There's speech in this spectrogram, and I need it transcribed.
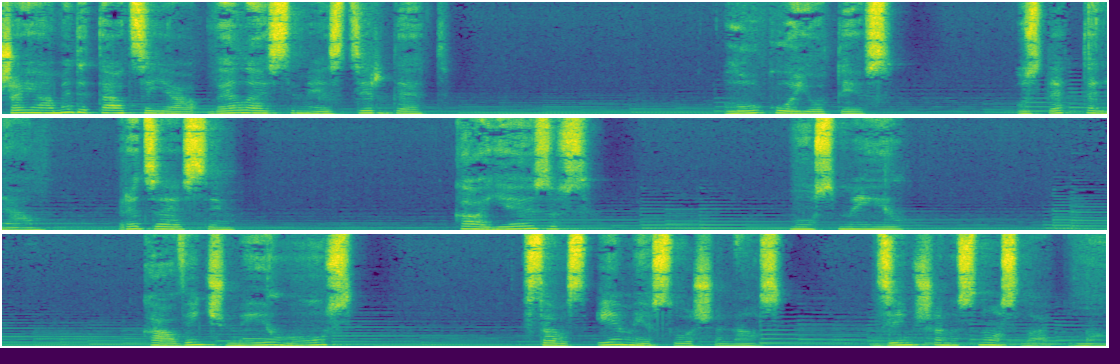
Šajā meditācijā vēlēsimies dzirdēt, lūkojoties uz detaļām, redzēsim, kā Jēzus mūs mīl, kā Viņš mīl mūs savas iemiesošanās, dzimšanas noslēpumā.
